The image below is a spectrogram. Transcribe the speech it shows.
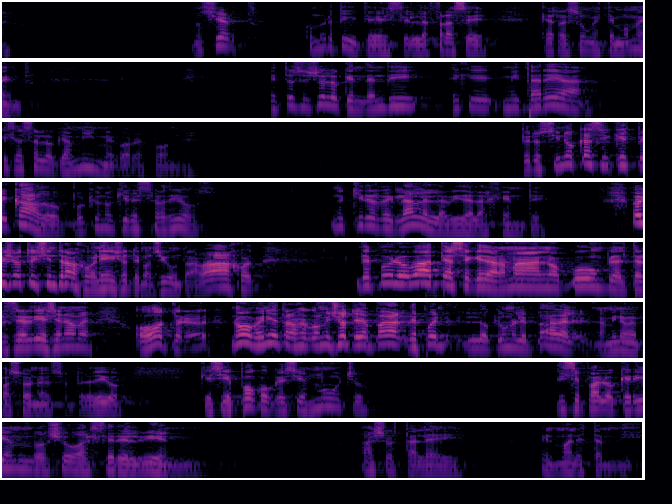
¿No es cierto? Convertite, es la frase que resume este momento. Entonces yo lo que entendí es que mi tarea es hacer lo que a mí me corresponde. Pero si no, casi que es pecado, porque uno quiere ser Dios. No quiere arreglarle la vida a la gente. yo estoy sin trabajo, vení, yo te consigo un trabajo. Después lo va, te hace quedar mal, no cumple, el tercer día llename otro. No, venía a trabajar conmigo, yo te voy a pagar. Después lo que uno le paga, a mí no me pasó en eso, pero digo, que si es poco, que si es mucho. Dice Pablo, queriendo yo hacer el bien, hallo esta ley, el mal está en mí.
